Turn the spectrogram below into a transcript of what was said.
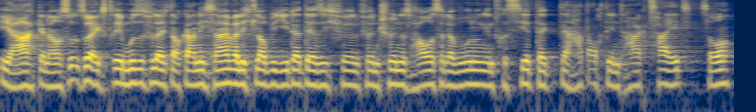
Ja, genau, so, so, extrem muss es vielleicht auch gar nicht sein, weil ich glaube, jeder, der sich für, für ein schönes Haus oder Wohnung interessiert, der, der hat auch den Tag Zeit. So.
